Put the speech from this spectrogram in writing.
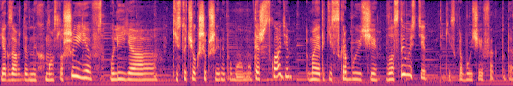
Як завжди, в них масло шиє, олія кісточок шипшини, по-моєму. Теж в складі. Має такі скрабуючі властивості, такий скрабуючий ефект буде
